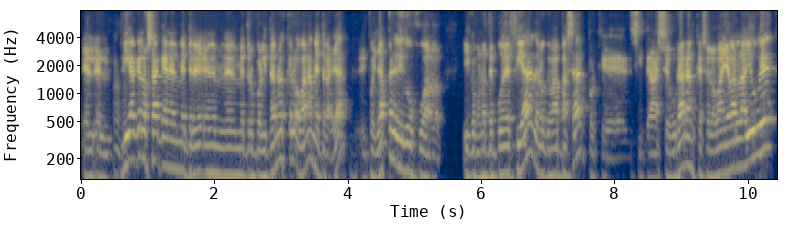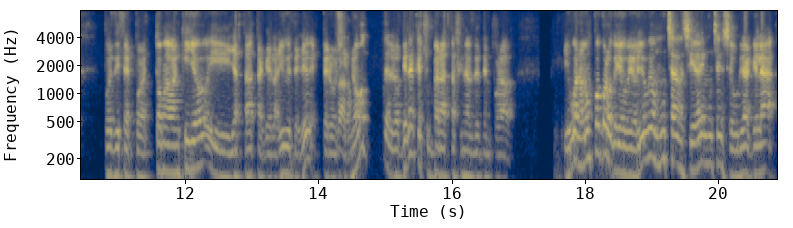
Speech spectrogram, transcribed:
el, día que lo saque en el, en el, Metropolitano es que lo van a ametrallar. Pues ya has perdido un jugador. Y como no te puedes fiar de lo que va a pasar, porque si te aseguraran que se lo va a llevar la lluvia, pues dices, pues toma banquillo y ya está, hasta que la lluvia te lleve. Pero si no, te lo tienes que chupar hasta final de temporada. Y bueno, es un poco lo que yo veo. Yo veo mucha ansiedad y mucha inseguridad, que la,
